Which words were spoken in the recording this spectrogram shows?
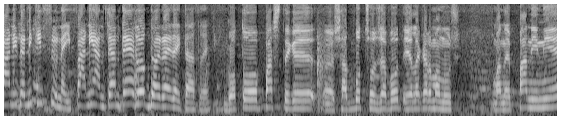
পানি টানি কিচ্ছু নাই। পানি আনতে আনতে রোগ ধরে যাইতে আছে গত পাঁচ থেকে সাত বছর যাবত এই এলাকার মানুষ মানে পানি নিয়ে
